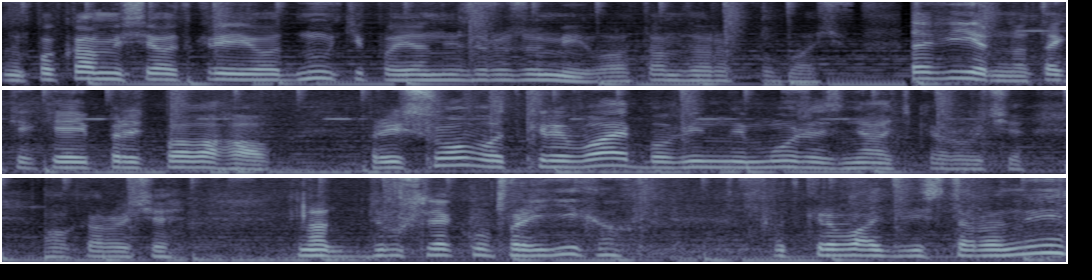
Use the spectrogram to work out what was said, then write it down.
Ну, поки ще відкрию одну, типу, я не зрозумів, а там зараз побачу. Це вірно, так як я і предполагав. Прийшов, відкривай, бо він не може зняти. Коротше. О, коротше, на друшляку приїхав, відкривай дві сторони,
